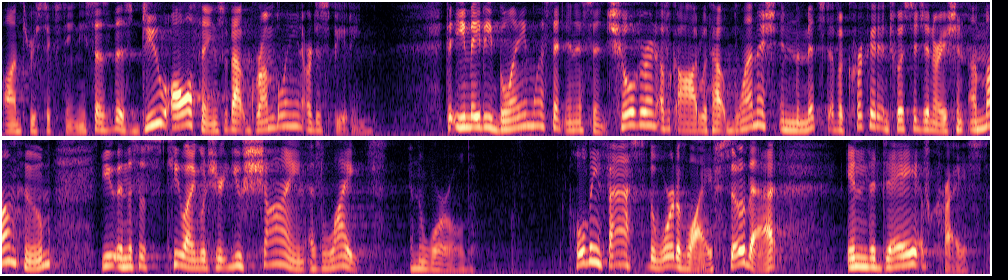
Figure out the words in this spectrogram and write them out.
on through 16. He says this Do all things without grumbling or disputing, that ye may be blameless and innocent, children of God, without blemish in the midst of a crooked and twisted generation, among whom you, and this is key language here, you shine as lights in the world, holding fast to the word of life, so that in the day of Christ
